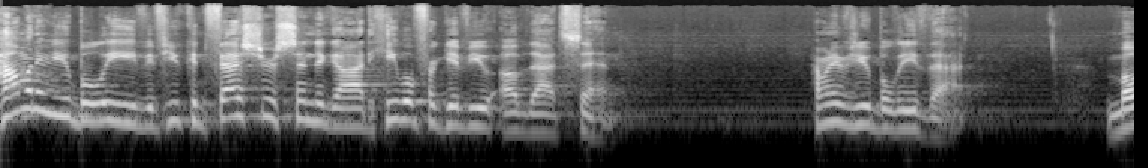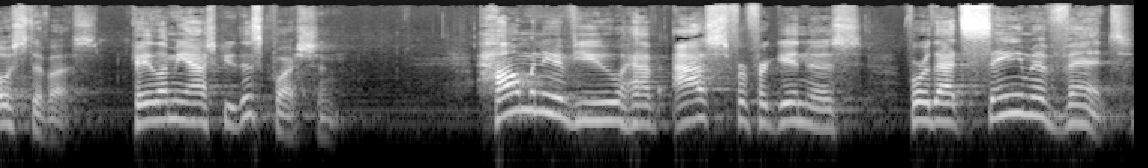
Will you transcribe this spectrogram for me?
how many of you believe if you confess your sin to God, He will forgive you of that sin? How many of you believe that? Most of us. Okay, let me ask you this question How many of you have asked for forgiveness for that same event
